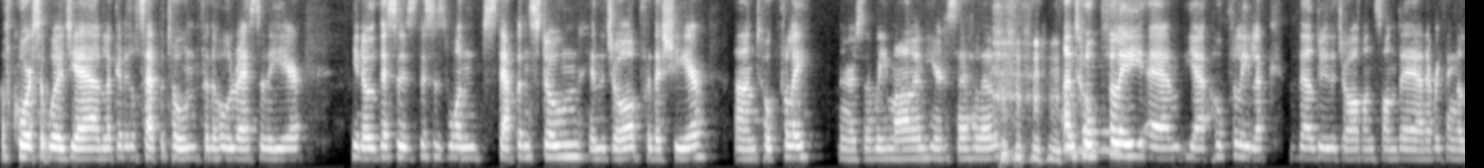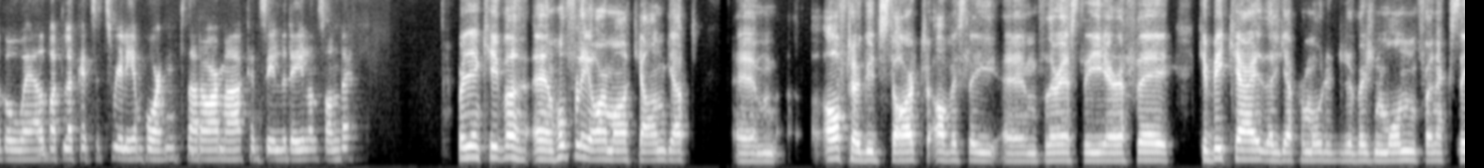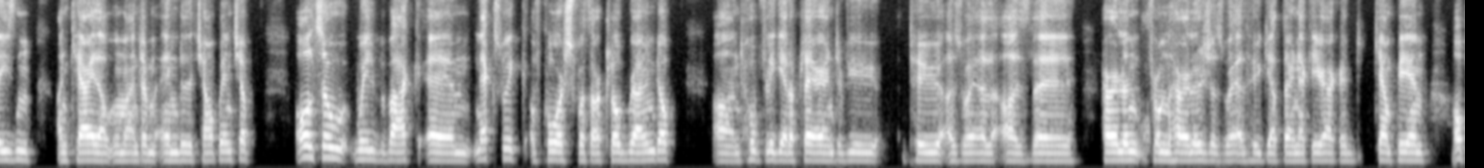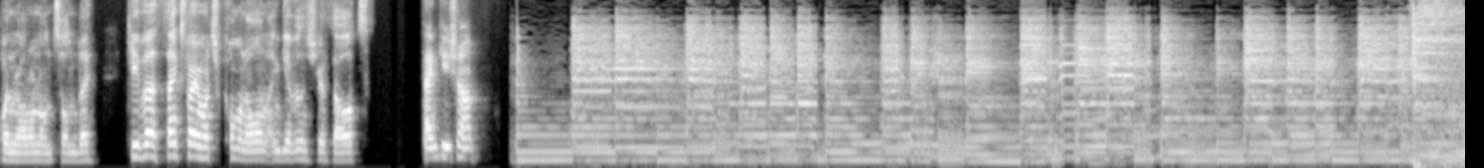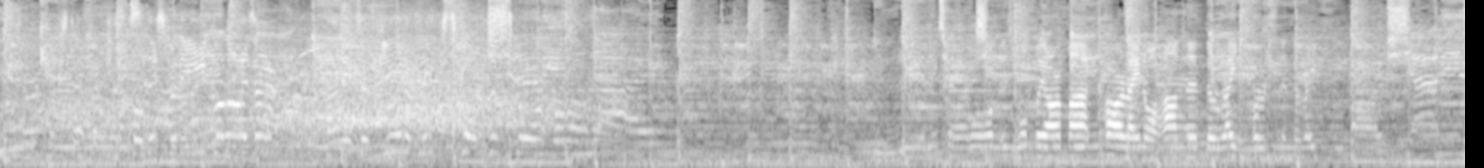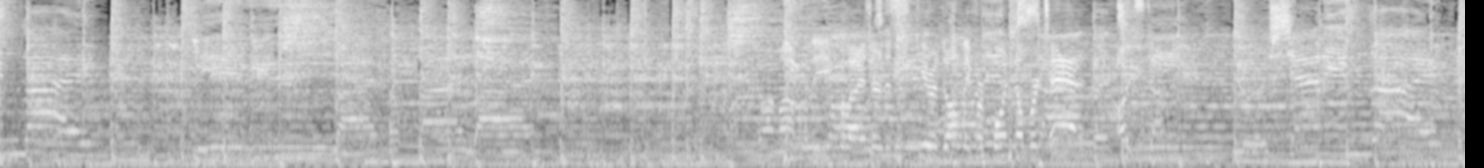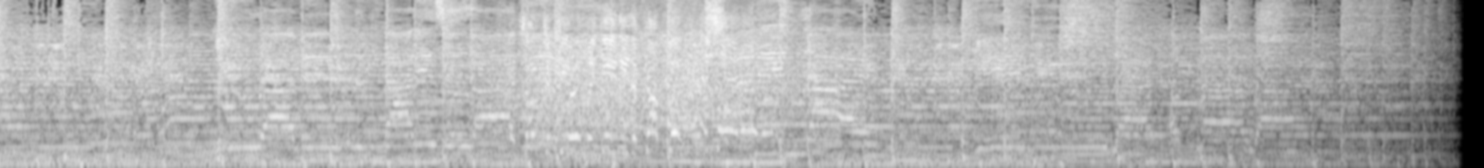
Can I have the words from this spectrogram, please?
Of course, it would. Yeah, look, it'll set the tone for the whole rest of the year. You know, this is this is one stepping stone in the job for this year, and hopefully there's a wee man in here to say hello. and hopefully, um, yeah, hopefully, look, they'll do the job on Sunday and everything will go well. But look, it's it's really important that Armagh can seal the deal on Sunday. Brilliant, Caoimhe. Um, hopefully Armagh can get um off to a good start, obviously, um, for the rest of the year. If they can beat Kerry, they'll get promoted to Division One for next season and carry that momentum into the championship. Also, we'll be back um, next week, of course, with our club roundup and hopefully get a player interview too, as well as the hurling from the hurlers as well, who get their Nicky Rackard campaign up and running on Sunday. Caoimhe, thanks very much for coming on and giving us your thoughts. Thank you, Sean. Won by Armagh, Caroline O'Hanlon, the right person in the right team. Armagh for the equaliser. This is Kira Donnelly for point number 10. Outstanding. It's up to Kieran McGeady, the captain. It's all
